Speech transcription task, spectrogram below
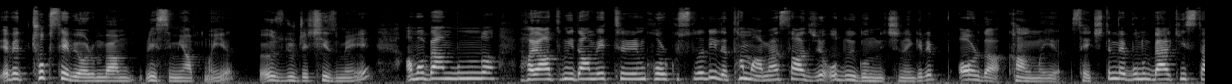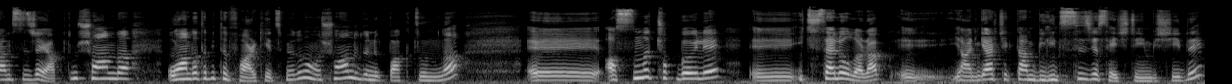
evet çok seviyorum ben resim yapmayı özgürce çizmeyi. Ama ben bununla hayatımı idame ettiririm korkusuyla değil de tamamen sadece o duygunun içine girip orada kalmayı seçtim ve bunu belki istemsizce yaptım. Şu anda o anda tabii de fark etmiyordum ama şu anda dönüp baktığımda e, aslında çok böyle e, içsel olarak e, yani gerçekten bilinçsizce seçtiğim bir şeydi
